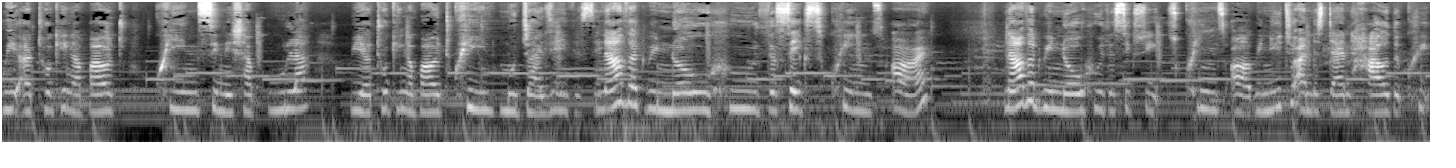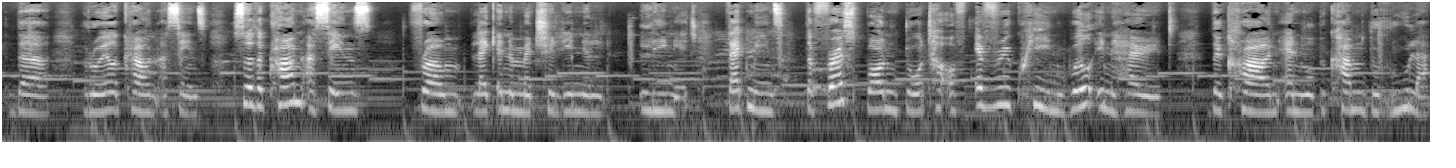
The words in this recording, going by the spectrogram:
We are talking about Queen Sinishapula. We are talking about Queen Modjadji. Now that we know who the six queens are, now that we know who the six queens are, we need to understand how the the royal crown ascends. So the crown ascends from like in a matrilineal lineage. That means the firstborn daughter of every queen will inherit the crown and will become the ruler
